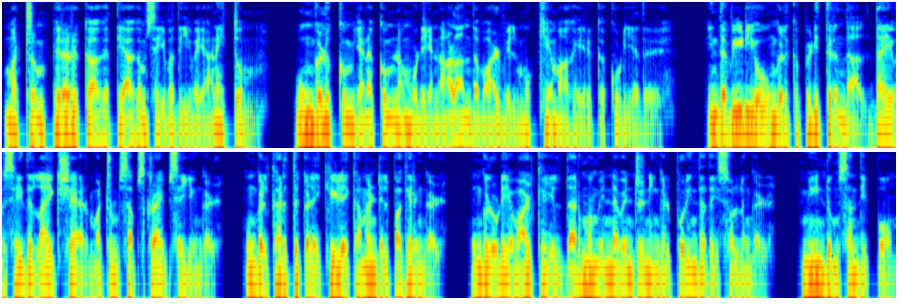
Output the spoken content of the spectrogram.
மற்றும் பிறருக்காக தியாகம் செய்வது இவை அனைத்தும் உங்களுக்கும் எனக்கும் நம்முடைய நாளாந்த வாழ்வில் முக்கியமாக இருக்கக்கூடியது. இந்த வீடியோ உங்களுக்கு பிடித்திருந்தால் தயவுசெய்து லைக் ஷேர் மற்றும் சப்ஸ்கிரைப் செய்யுங்கள். உங்கள் கருத்துக்களை கீழே கமெண்டில் பகிருங்கள். உங்களுடைய வாழ்க்கையில் தர்மம் என்னவென்று நீங்கள் புரிந்ததை சொல்லுங்கள். மீண்டும் சந்திப்போம்.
